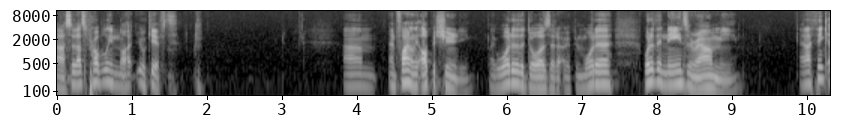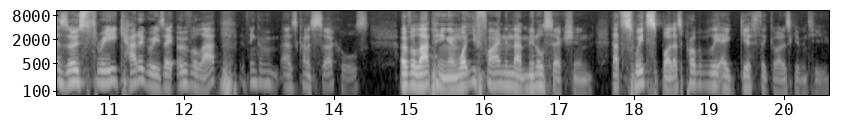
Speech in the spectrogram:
Uh, so that's probably not your gift. Um, and finally, opportunity. Like, what are the doors that are open? What are what are the needs around me? And I think as those three categories, they overlap, think of them as kind of circles overlapping. And what you find in that middle section, that sweet spot, that's probably a gift that God has given to you.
